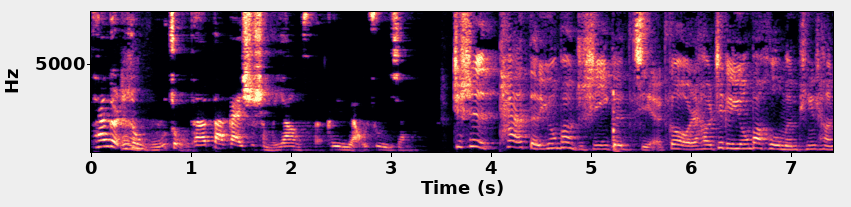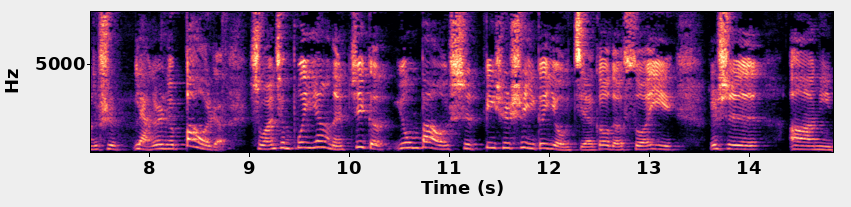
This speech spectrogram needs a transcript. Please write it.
Tango 这种舞种，它大概是什么样子的？可以描述一下吗？就是他的拥抱只是一个结构，然后这个拥抱和我们平常就是两个人就抱着是完全不一样的。这个拥抱是必须是一个有结构的，所以就是呃你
